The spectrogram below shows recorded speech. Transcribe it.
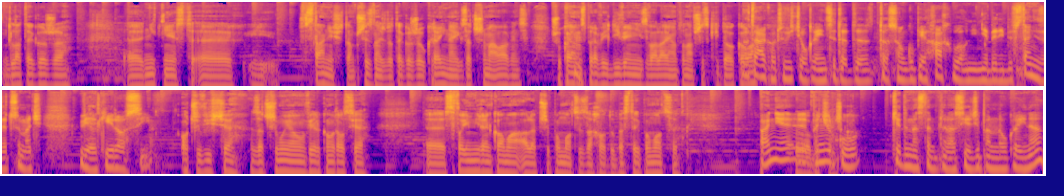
dlatego, że e, nikt nie jest e, w stanie się tam przyznać do tego, że Ukraina ich zatrzymała, więc szukają hmm. sprawiedliwień i zwalają to na wszystkich dookoła. No tak, oczywiście Ukraińcy to, to, to są głupie hach, bo oni nie byliby w stanie zatrzymać Wielkiej Rosji. Oczywiście zatrzymują Wielką Rosję e, swoimi rękoma, ale przy pomocy Zachodu. Bez tej pomocy. Panie, panie Jurku, kiedy następny raz jedzie pan na Ukrainę?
